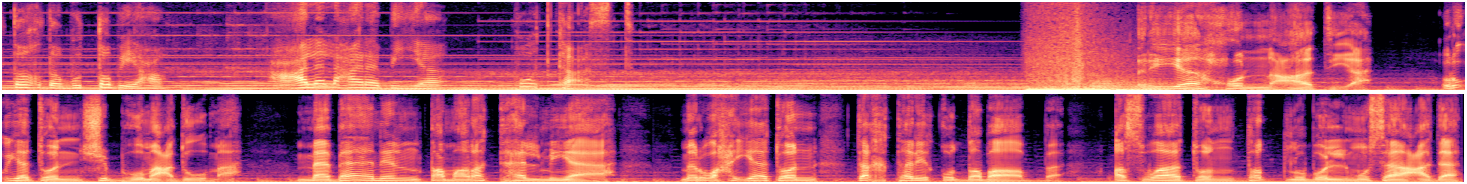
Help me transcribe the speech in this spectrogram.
تغضب الطبيعة. على العربية بودكاست. رياح عاتية. رؤية شبه معدومة. مبان طمرتها المياه. مروحيات تخترق الضباب. أصوات تطلب المساعدة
